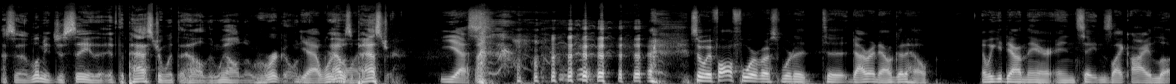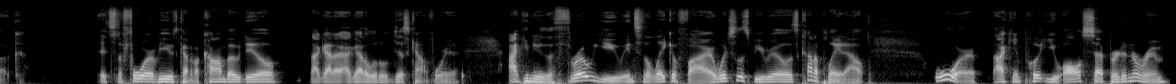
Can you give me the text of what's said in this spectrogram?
I said, let me just say that if the pastor went to hell, then we all know where we're going. Yeah, we're I was a going. pastor. Yes. so if all four of us were to, to die right now, and go to hell, and we get down there, and Satan's like, "All right, look, it's the four of you. It's kind of a combo deal. I got a, I got a little discount for you. I can either throw you into the lake of fire, which let's be real, it's kind of played out, or I can put you all separate in a room,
